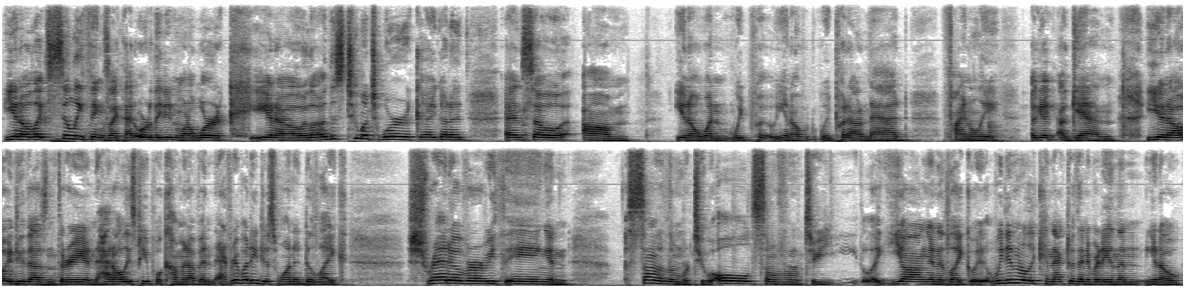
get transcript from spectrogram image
you know like silly things like that or they didn't want to work you know like, oh, this is too much work I gotta and so um you know when we put you know we put out an ad finally again you know in 2003 and had all these people coming up and everybody just wanted to like shred over everything and some of them were too old some of them were too like young and like we didn't really connect with anybody and then you know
